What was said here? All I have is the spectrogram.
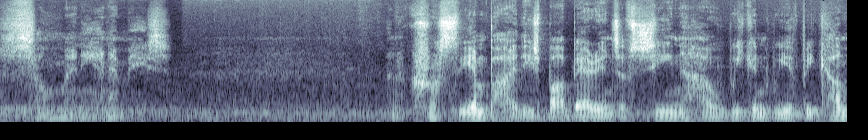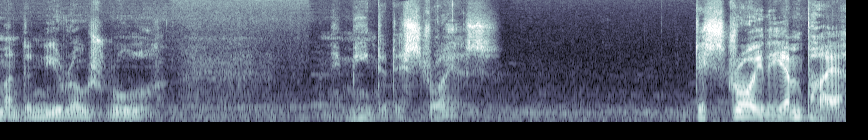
So many enemies. And across the Empire, these barbarians have seen how weakened we have become under Nero's rule. Mean to destroy us. Destroy the Empire.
